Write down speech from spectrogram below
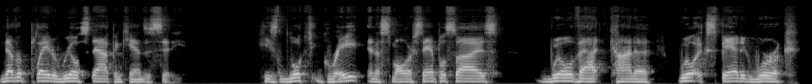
never played a real snap in Kansas City. He's looked great in a smaller sample size. Will that kind of will expanded work?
